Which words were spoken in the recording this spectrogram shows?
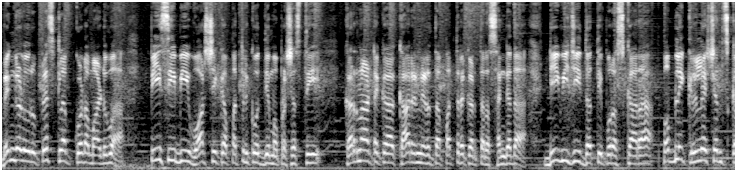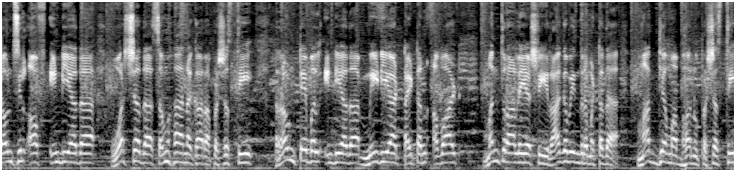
ಬೆಂಗಳೂರು ಪ್ರೆಸ್ ಕ್ಲಬ್ ಕೊಡಮಾಡುವ ಪಿಸಿಬಿ ವಾರ್ಷಿಕ ಪತ್ರಿಕೋದ್ಯಮ ಪ್ರಶಸ್ತಿ, ಕರ್ನಾಟಕ ಕಾರ್ಯನಿರತ ಪತ್ರಕರ್ತರ ಸಂಘದ ಡಿವಿಜಿ ದತ್ತಿ ಪುರಸ್ಕಾರ, ಪಬ್ಲಿಕ್ ರಿಲೇಷನ್ಸ್ ಕೌನ್ಸಿಲ್ ಆಫ್ ಇಂಡಿಯಾದ ವರ್ಷದ ಸಂವಹನಕಾರ ಪ್ರಶಸ್ತಿ, ರೌಂಡ್ ಟೇಬಲ್ ಇಂಡಿಯಾದ media titan award, Mantralaya Shri Raghavendra ಮಠದ ಮಾಧ್ಯಮ ಭಾನು ಪ್ರಶಸ್ತಿ,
